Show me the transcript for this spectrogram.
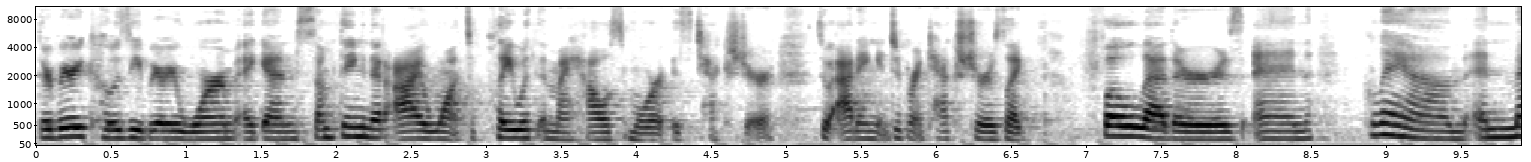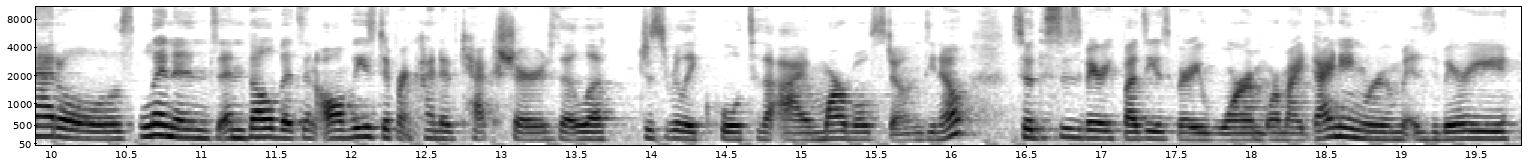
They're very cozy, very warm. Again, something that I want to play with in my house more is texture. So adding different textures like faux leathers and glam and metals, linens and velvets and all these different kind of textures that look just really cool to the eye, marble stones, you know? So this is very fuzzy, it's very warm, where my dining room is very,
